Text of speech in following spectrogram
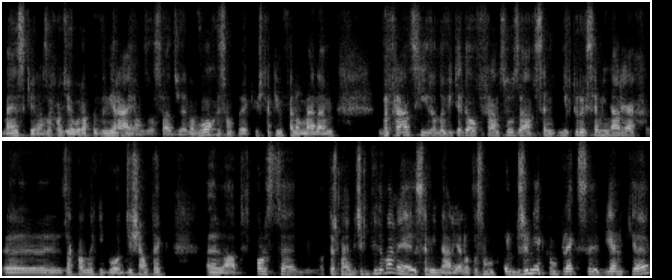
męskie na zachodzie Europy wymierają w zasadzie. No Włochy są tu jakimś takim fenomenem. We Francji rodowitego Francuza w sem niektórych seminariach zakonnych nie było dziesiątek lat. W Polsce no, też mają być likwidowane seminaria. No, to są olbrzymie kompleksy, wielkie,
